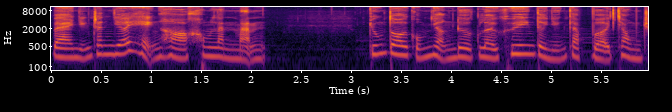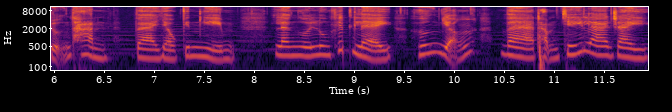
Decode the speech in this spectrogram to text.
và những ranh giới hẹn hò không lành mạnh. Chúng tôi cũng nhận được lời khuyên từ những cặp vợ chồng trưởng thành và giàu kinh nghiệm, là người luôn khích lệ, hướng dẫn và thậm chí la rầy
